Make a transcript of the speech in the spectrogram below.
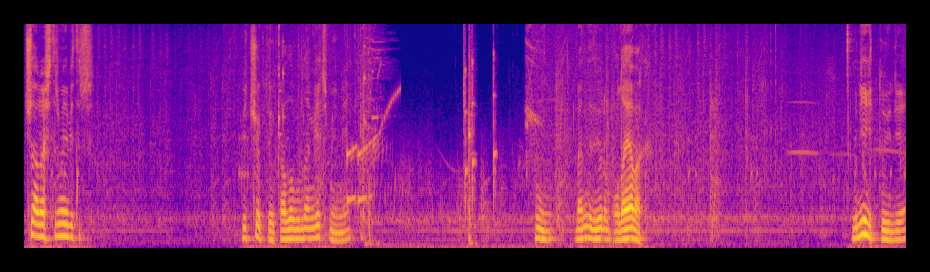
Şu araştırmayı bitir. Güç yok. Kablo buradan geçmiyor mu ya? Ben de diyorum olaya bak. Bu niye gitti uydu ya?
